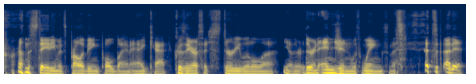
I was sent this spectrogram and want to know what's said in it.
around the stadium, it's probably being pulled by an ag cat because they are such sturdy little uh, you know they're they're an engine with wings and that's that's about it.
